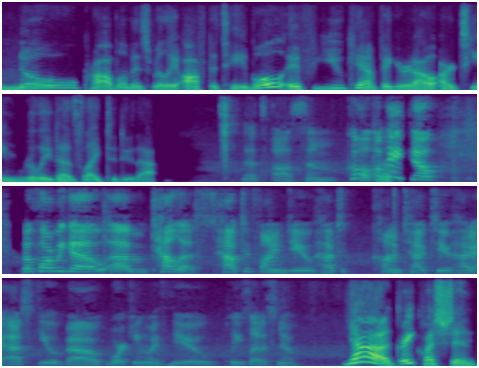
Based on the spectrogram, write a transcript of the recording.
no problem is really off the table if you can't figure it out. Our team really does like to do that. That's awesome. Cool. Okay so before we go um, tell us how to find you how to contact you, how to ask you about working with you, please let us know. Yeah, great question.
